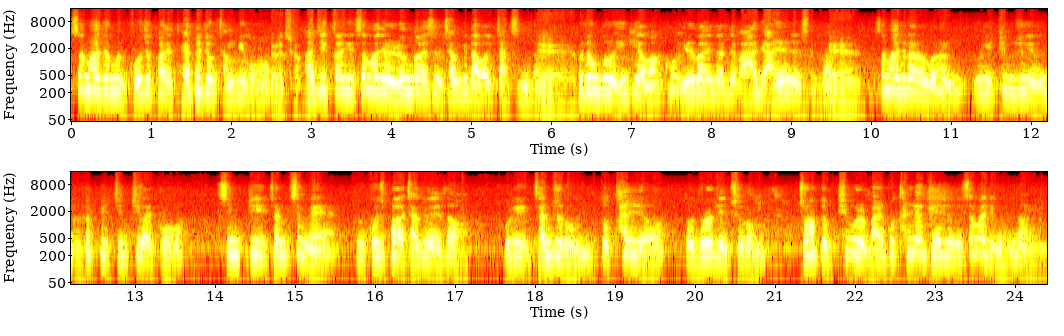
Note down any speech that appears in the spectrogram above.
써마점은 고주파의 대표적 장비고 그렇죠. 아직까지 써마지를 능가할 수 있는 장비 나와 있지 않습니다. 예. 그 정도로 인기가 많고 일반인들한테 많이 알려져 있습니다. 예. 써마지라는 거는 우리 피부 중에는 표피, 진피가 있고 진피 전층에 그 고주파가 작용해서 우리 잔주름, 또 탄력, 또 늘어진 주름, 종합적 피부를 맑고 탄력있게 해주는 게 써마지거든요. 음.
